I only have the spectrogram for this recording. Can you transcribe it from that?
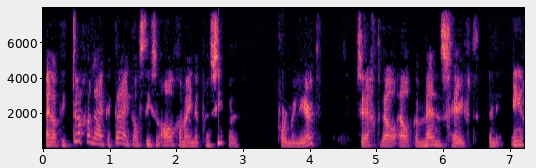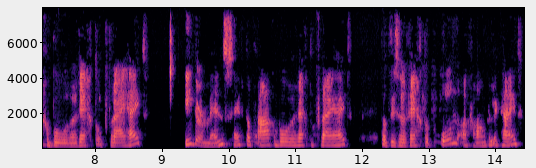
En dat hij tegelijkertijd, als hij zijn algemene principe formuleert, zegt wel elke mens heeft een ingeboren recht op vrijheid. Ieder mens heeft dat aangeboren recht op vrijheid. Dat is een recht op onafhankelijkheid.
